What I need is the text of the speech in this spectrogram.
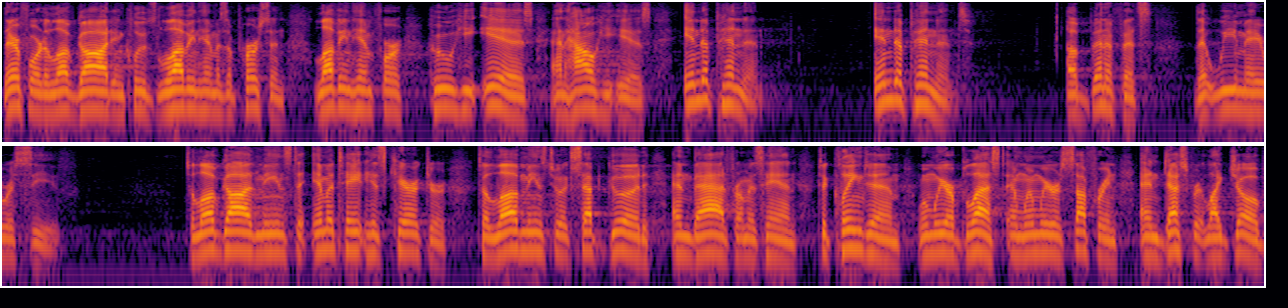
Therefore, to love God includes loving Him as a person, loving Him for who He is and how He is, independent, independent of benefits that we may receive. To love God means to imitate his character. To love means to accept good and bad from his hand, to cling to him when we are blessed and when we are suffering and desperate, like Job.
